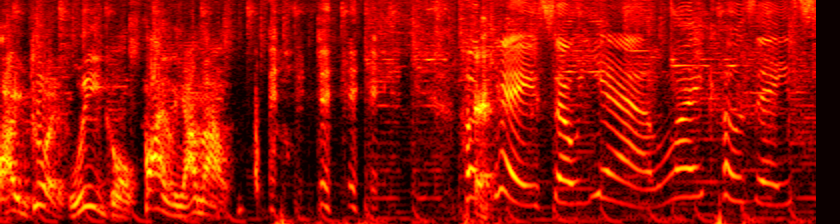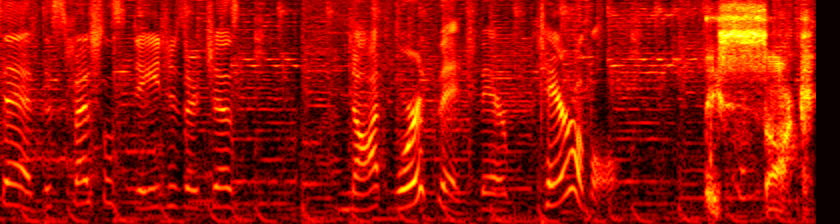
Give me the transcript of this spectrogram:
all right, good. Legal. Finally, I'm out. Okay, so yeah, like Jose said, the special stages are just not worth it. They're terrible. They suck.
